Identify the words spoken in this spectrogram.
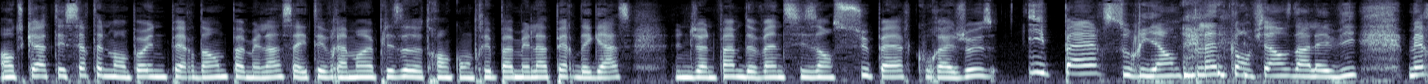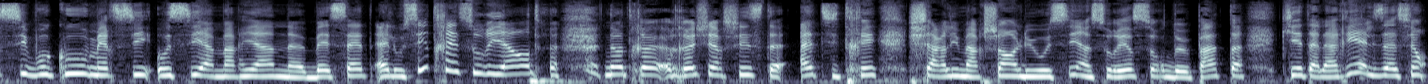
En tout cas, t'es certainement pas une perdante, Pamela. Ça a été vraiment un plaisir de te rencontrer. Pamela Perdegas, une jeune femme de 26 ans, super courageuse, hyper souriante, pleine de confiance dans la vie. Merci beaucoup. Merci aussi à Marianne Bessette, elle aussi très souriante, notre recherchiste attitré, Charlie Marchand, lui aussi un sourire sur deux pattes, qui est à la réalisation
